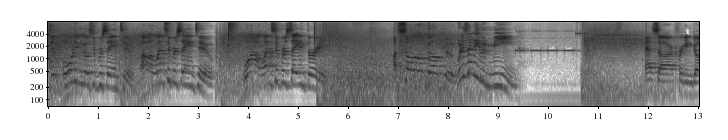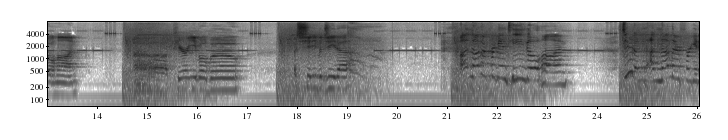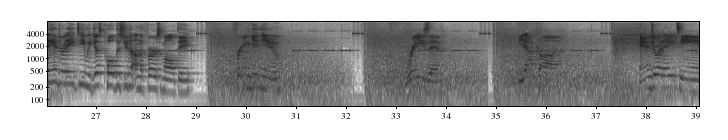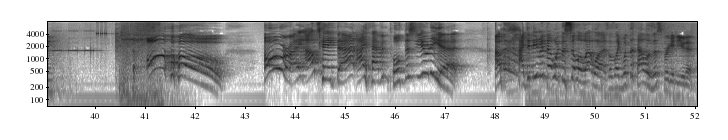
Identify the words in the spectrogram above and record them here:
It won't even go Super Saiyan 2. Oh, it went Super Saiyan 2. Wow, it went Super Saiyan 3. A solo Goku. What does that even mean? SR, friggin' Gohan. Uh, pure Evo Boo a shitty Vegeta, another friggin' Teen Gohan, dude, an another friggin' Android 18. We just pulled this unit on the first multi, friggin' Ginyu, Raisin, Yakon, Android 18. Oh! Alright, I'll take that. I haven't pulled this unit yet. I, I didn't even know what the silhouette was. I was like, what the hell is this friggin' unit?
